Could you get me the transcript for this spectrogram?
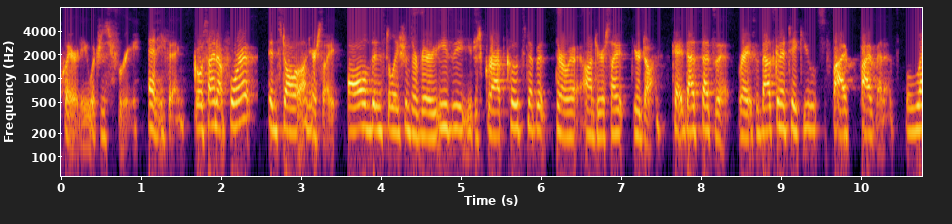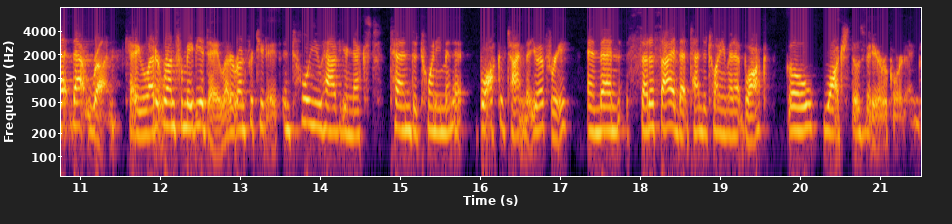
Clarity, which is free. Anything. Go sign up for it, install it on your site. All of the installations are very easy. You just grab code snippet, throw it onto your site, you're done. Okay, that's that's it, right? So that's going to take you five five minutes. Let that run. Okay, let it run for maybe a day, let it run for two days until you have your next 10 to 20 minute block of time that you have free and then set aside that 10 to 20 minute block go watch those video recordings.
